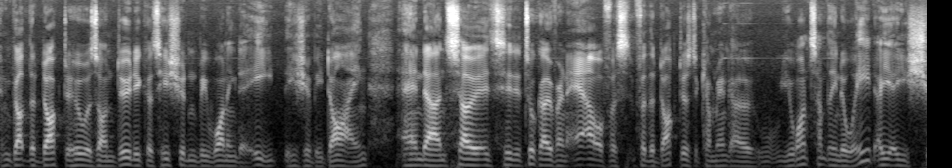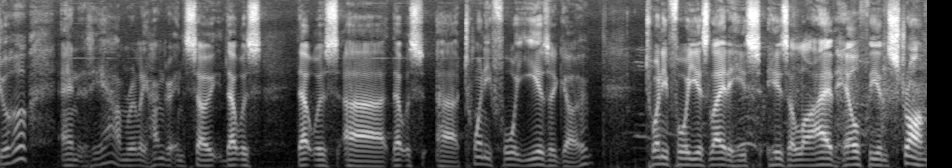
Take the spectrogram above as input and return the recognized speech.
and got the doctor who was on duty because he shouldn't be wanting to eat. He should be dying. And, uh, and so it, it, took over an hour for, for the doctors to come around and go, You want something to eat? Are you, are you sure? And Yeah, I'm really hungry. And so that was, that was, uh, that was uh, 24 years ago. 24 years later, he's, he's alive, healthy, and strong,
